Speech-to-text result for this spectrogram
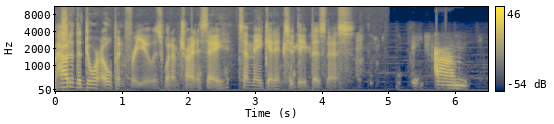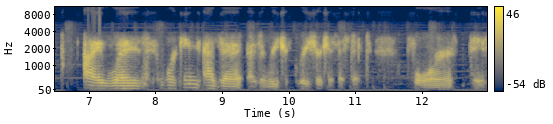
how did the door open for you is what i'm trying to say to make it into the business Um, I was working as a as a research, assistant for this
